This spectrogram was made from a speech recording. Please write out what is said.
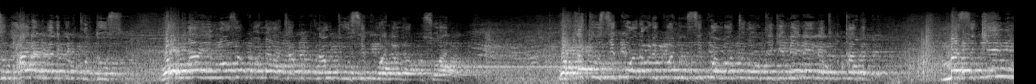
سبحان الملك القدوس. والله ما زقنا جبك لم توسك ولولا قصوان وكتوسك ولولا كون يوسك وموتنا وتجمعنا إلى القدر. مسكيني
